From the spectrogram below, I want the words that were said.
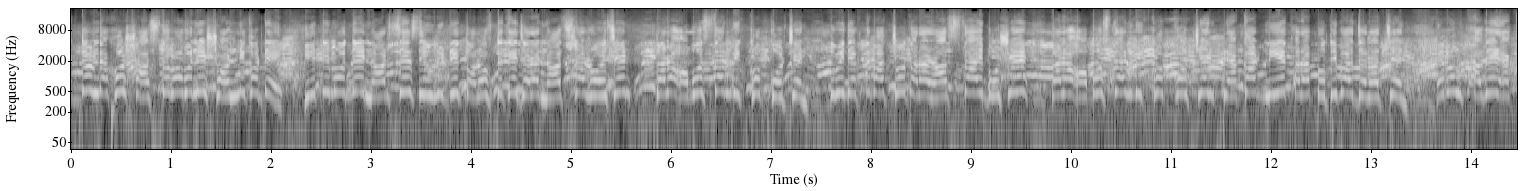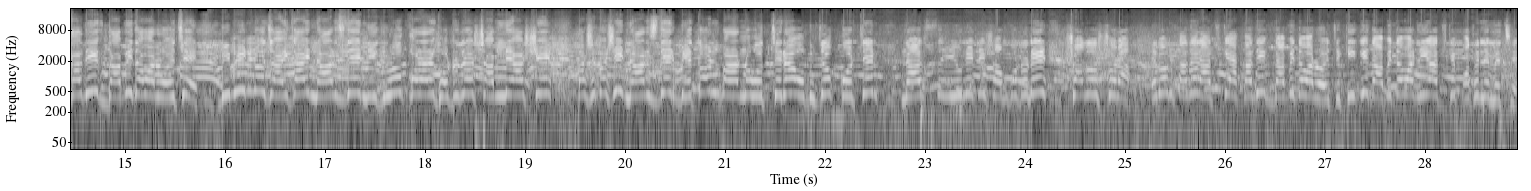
একদম দেখো, স্বাস্থ্য ভবনের সন্নিকটে ইতিমধ্যে নার্সেস ইউনিটির তরফ থেকে যারা নার্সরা রয়েছেন, তারা অবস্থান বিক্ষোভ করছেন। তুমি দেখতে পাচ্ছ, তারা রাস্তায় বসে তারা অবস্থান বিক্ষোভ করছেন প্ল্যাকার্ড নিয়ে তারা প্রতিবাদ জানাচ্ছেন এবং তাদের একাধিক দাবি দেওয়া রয়েছে। বিভিন্ন জায়গায় নার্সদের নিগ্রহ করার ঘটনা সামনে হচ্ছে না, অভিযোগ করছেন নার্স ইউনিটের সংগঠনের সদস্যরা এবং তাদের আজকে একাধিক দাবি দেওয়া রয়েছে। কি কি দাবি দেওয়া নিয়ে আজকে পথে নেমেছে?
